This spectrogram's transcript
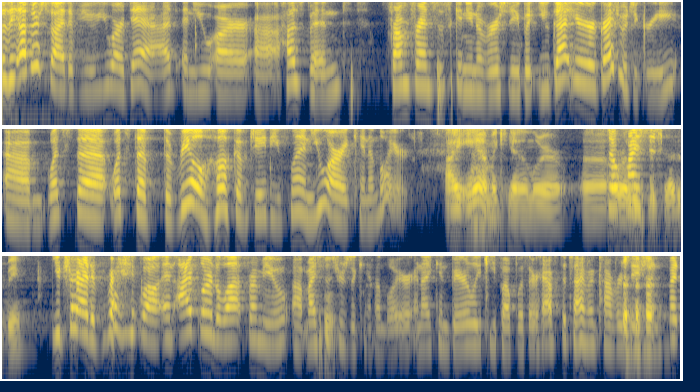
So the other side of you, you are dad and you are uh, husband from Franciscan University, but you got your graduate degree. Um, what's the what's the the real hook of JD Flynn? You are a canon lawyer. I am a canon lawyer, uh, so least sister, try to be. You try to right well, and I've learned a lot from you. Uh, my hmm. sister's a canon lawyer, and I can barely keep up with her half the time in conversation. but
